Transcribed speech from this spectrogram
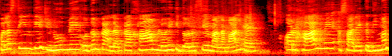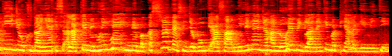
فلسطین کے جنوب میں ادم کا علاقہ خام لوہے کی دولت سے مالا مال ہے اور حال میں اثار قدیمہ کی جو خدائیاں اس علاقے میں ہوئی ہیں، ان میں بکثرت ایسی جگہوں کے آثار ملے ہیں جہاں لوہے پگھلانے کی بٹیاں لگی ہوئی تھیں۔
